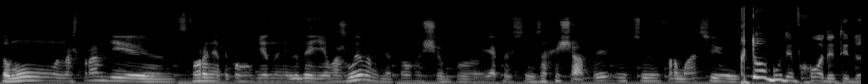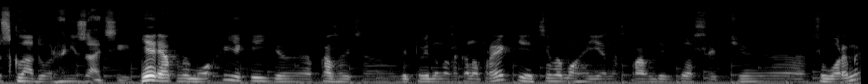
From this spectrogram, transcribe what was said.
Тому насправді створення такого об'єднання людей є важливим для того, щоб е, якось захищати цю інформацію. Хто буде входити до складу організації? Є ряд вимог, який вказується відповідному законопроекті. Ці вимоги є насправді досить е, суворими.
